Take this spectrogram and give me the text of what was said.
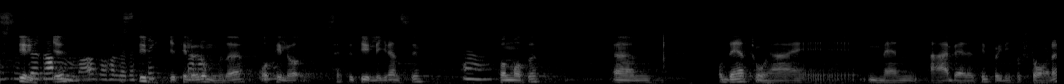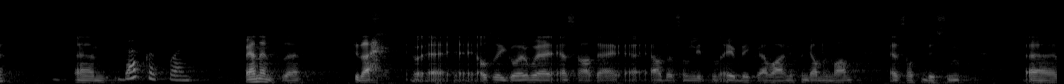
styrke, styrke til å romme det, og til å sette tydelige grenser, på en måte. Um, og det tror jeg menn er bedre til, fordi de forstår det. Um, Det er et godt poeng. og jeg nevnte det til deg jeg- jeg- også i går, hvor jeg, jeg sa at jeg, hadde et sånn litt sånn øyeblikk hvor jeg var en sånn gammel mann. Jeg satt på bussen uh,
